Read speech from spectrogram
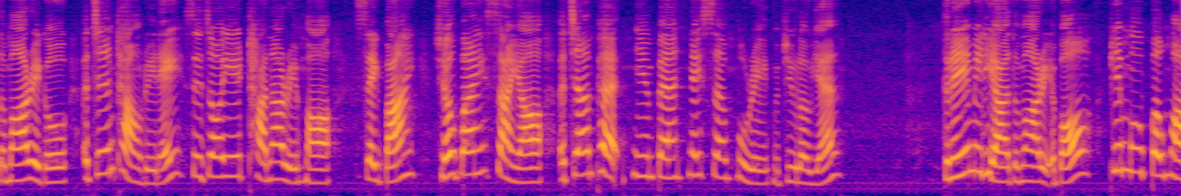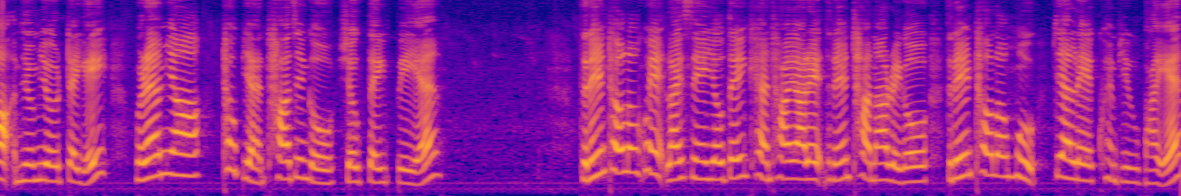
သမားတွေကိုအကျဉ်းထောင်တွေနဲ့စစ်ကြောရေးဌာနတွေမှာစိတ်ပိုင်းရုပ်ပိုင်းဆိုင်ရာအကြမ်းဖက်ညှဉ်းပန်းနှိပ်စက်မှုတွေမပြုလုပ်ရန်သတင်းမီဒီယာသမားတွေအပေါ်ပြစ်မှုပုံမှအမျိုးမျိုးတက်၍ဗရန်များထုတ်ပြန်ထားခြင်းကိုရုပ်သိမ်းပေးရန်သတင်းထုတ်လုပ်ခွင့်လိုင်စင်ရုပ်သိမ်းခံထားရတဲ့သတင်းဌာနတွေကိုသတင်းထုတ်လုပ်မှုပြန်လည်ခွင့်ပြုပါရန်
